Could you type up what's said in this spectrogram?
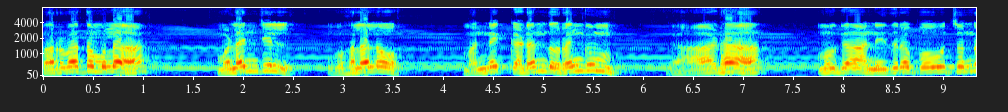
పర్వతముల ముళంజిల్ గుహలలో మన్నెక్కడందు రంగుం గాఢ ముగా నిద్రపోవుచున్న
